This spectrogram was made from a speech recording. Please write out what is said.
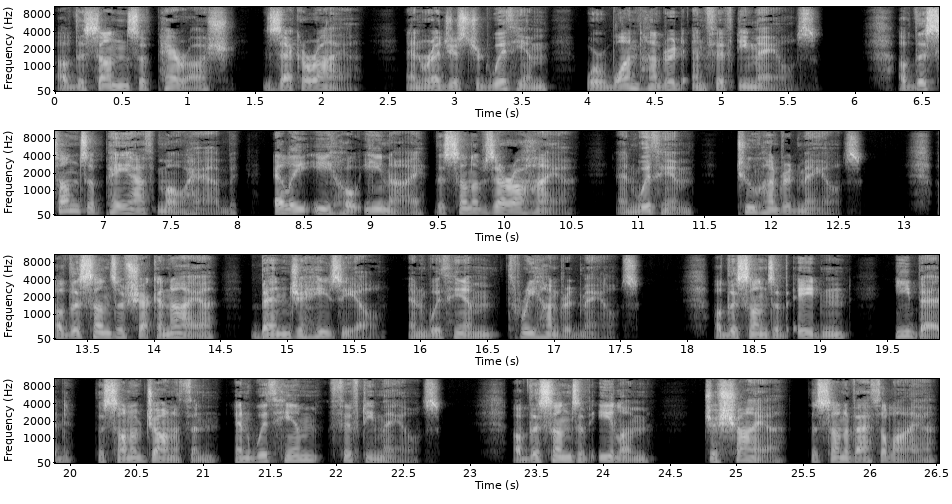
of the sons of Parosh, Zechariah, and registered with him were one hundred and fifty males. Of the sons of Pahath-Moab, Eliehoenai the son of Zerahiah, and with him two hundred males. Of the sons of Shechaniah, Ben-Jahaziel, and with him three hundred males. Of the sons of Adin, Ebed the son of Jonathan, and with him fifty males. Of the sons of Elam, Jeshaiah the son of Athaliah,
